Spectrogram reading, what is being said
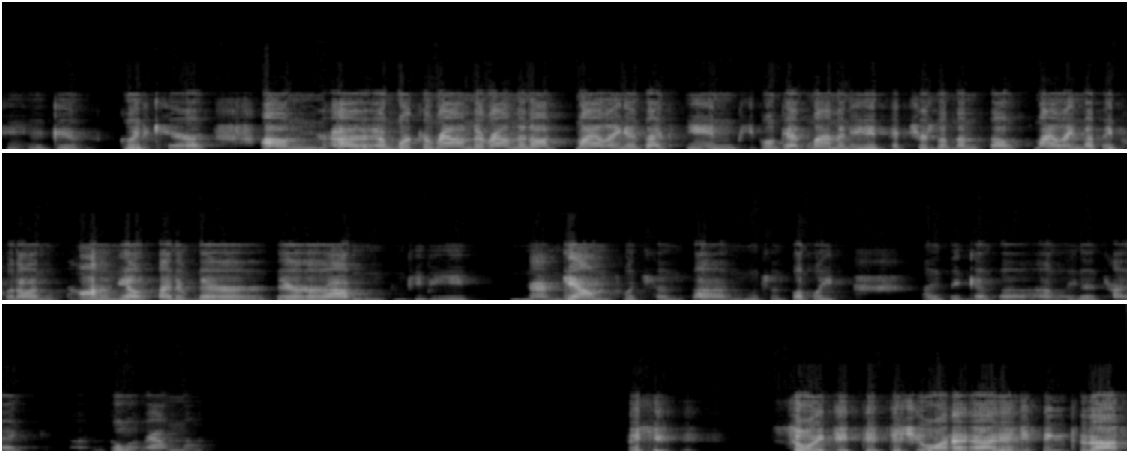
continue to give good care. Um, a, a workaround around the not smiling is I've seen people get laminated pictures of themselves smiling that they put on on the outside of their their um, PPE uh, gowns, which is uh, which is lovely. I think as a, a way to try to go around that. Thank you. So did, did, did you want to add anything to that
